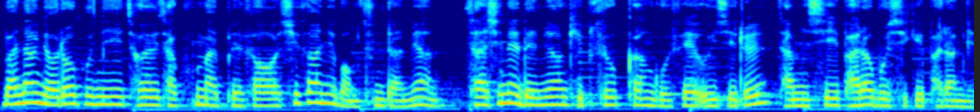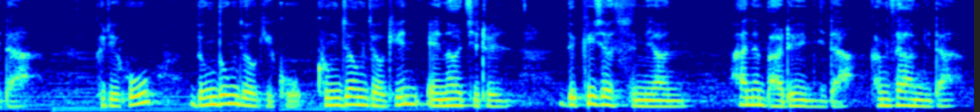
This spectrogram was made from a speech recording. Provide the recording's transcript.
만약 여러분이 저의 작품 앞에서 시선이 멈춘다면 자신의 내면 깊숙한 곳의 의지를 잠시 바라보시기 바랍니다. 그리고 능동적이고 긍정적인 에너지를 느끼셨으면 하는 바람입니다. 감사합니다.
